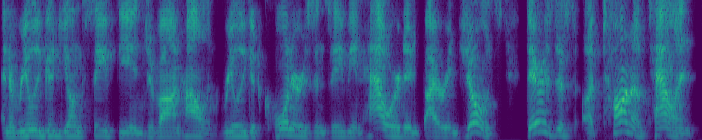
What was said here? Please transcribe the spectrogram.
and a really good young safety in Jevon Holland, really good corners in Xavier Howard and Byron Jones. There is just a ton of talent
